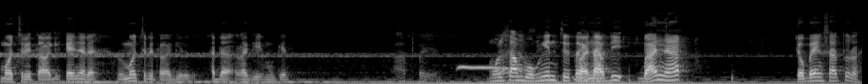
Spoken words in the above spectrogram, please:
mau cerita lagi kayaknya dah. Lu mau cerita lagi? Ada lagi mungkin? Apa ya? mau disambungin cerita yang banyak. tadi Banyak. Coba yang satu lah.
